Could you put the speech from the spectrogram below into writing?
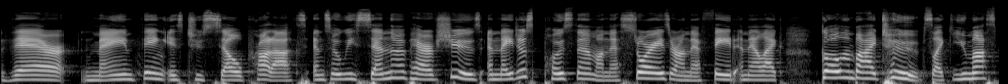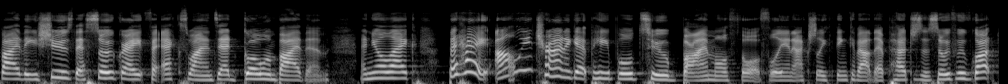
their main thing is to sell products. And so we send them a pair of shoes and they just post them on their stories or on their feed and they're like, go and buy Twoobs. Like, you must buy these shoes. They're so great for X, Y, and Z. Go and buy them. And you're like, but hey, aren't we trying to get people to buy more thoughtfully and actually think about their purchases? So if we've got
